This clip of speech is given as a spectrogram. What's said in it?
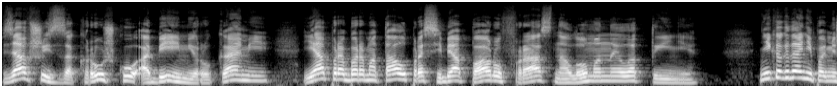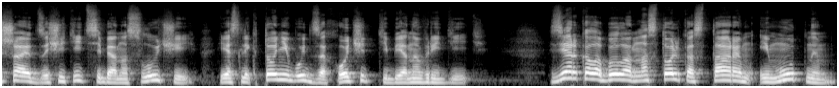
Взявшись за кружку обеими руками, я пробормотал про себя пару фраз на ломаной латыни. Никогда не помешает защитить себя на случай, если кто-нибудь захочет тебе навредить. Зеркало было настолько старым и мутным,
